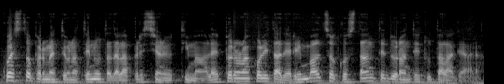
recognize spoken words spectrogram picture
Questo permette una tenuta della pressione ottimale per una qualità del rimbalzo costante durante tutta la gara.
